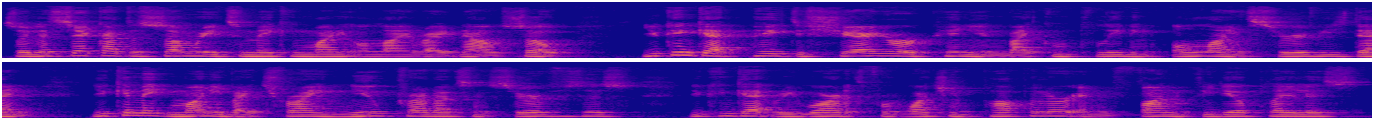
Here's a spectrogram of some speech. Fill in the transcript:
So let's check out the summary to making money online right now. So you can get paid to share your opinion by completing online surveys. Then you can make money by trying new products and services. You can get rewarded for watching popular and fun video playlists.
